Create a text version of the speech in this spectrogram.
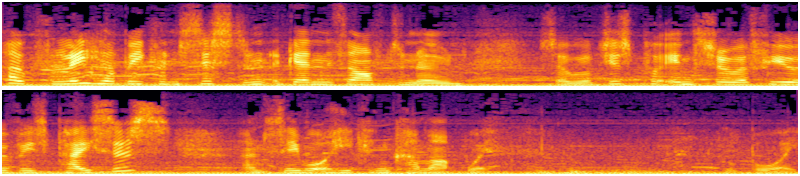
hopefully he'll be consistent again this afternoon. So we'll just put him through a few of his paces and see what he can come up with. Good boy.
